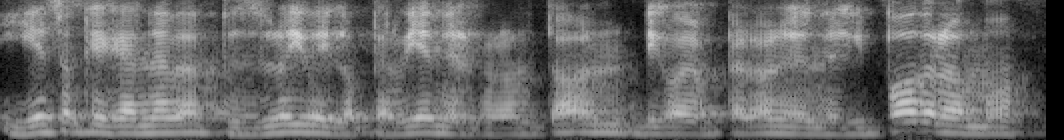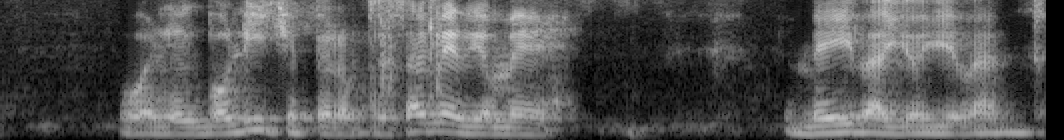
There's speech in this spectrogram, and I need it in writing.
y eso que ganaba, pues lo iba y lo perdía en el frontón, digo, perdón, en el hipódromo o en el boliche, pero pues al medio me, me iba yo llevando.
